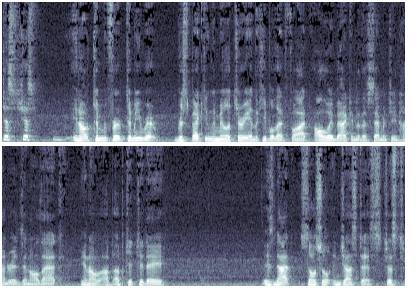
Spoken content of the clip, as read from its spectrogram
just just you know, to me, for to me, re- respecting the military and the people that fought all the way back into the 1700s and all that, you know, up up to today, is not social injustice. Just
